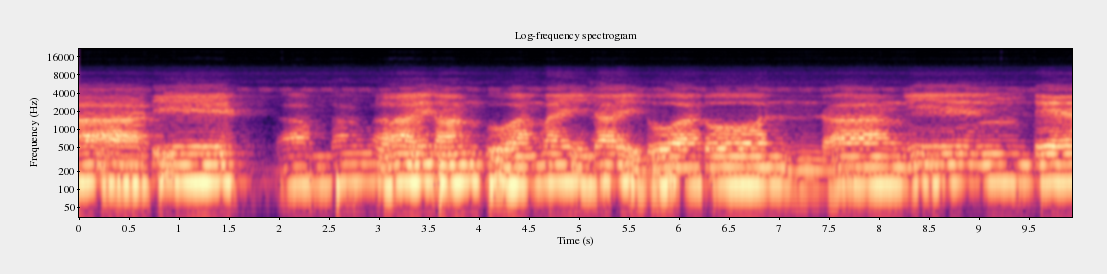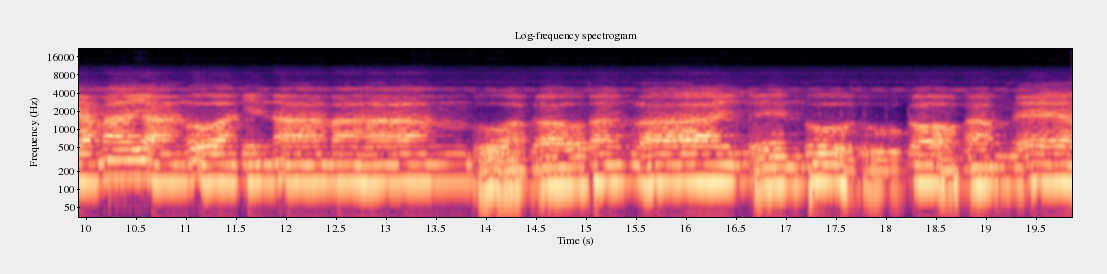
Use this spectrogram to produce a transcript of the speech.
าติธรรมทั้งหลายทั้งปวงไม่ใช่ตัวตน ดังนี้เตมายังโอตินามหังพวกเราทั้งหลายเป็นผู้ถูกครอบงำแล้ว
